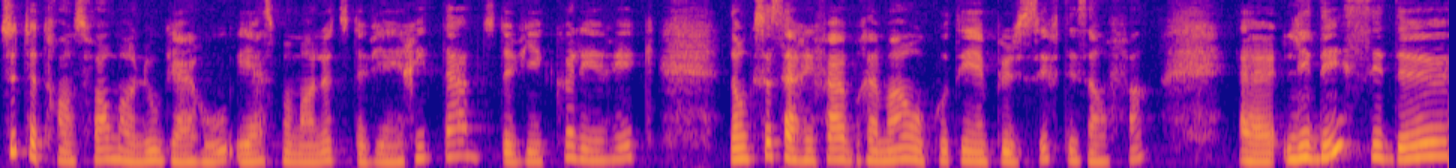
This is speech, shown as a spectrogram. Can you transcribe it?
tu te transformes en loup-garou et à ce moment-là, tu deviens irritable, tu deviens colérique. Donc ça, ça réfère vraiment au côté impulsif des enfants. Euh, L'idée, c'est de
